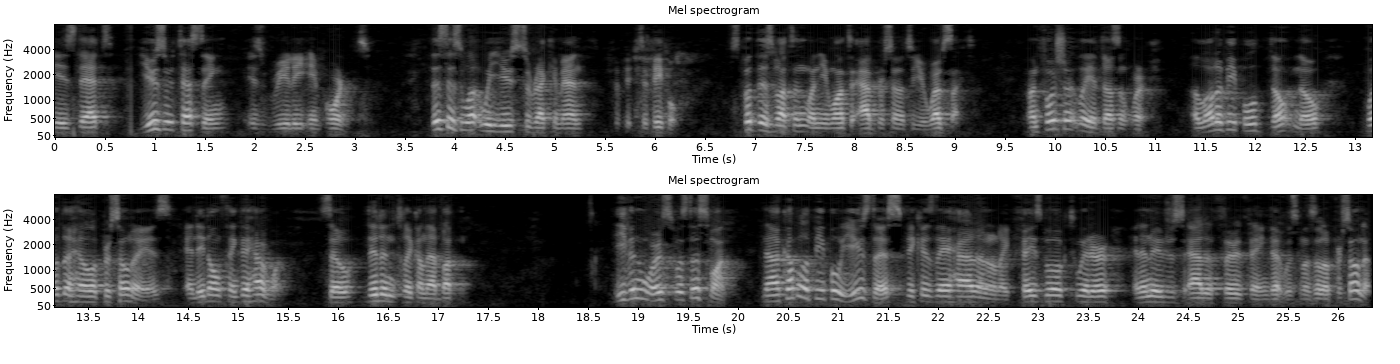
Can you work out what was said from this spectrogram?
is that user testing is really important. This is what we use to recommend to people. Just put this button when you want to add Persona to your website. Unfortunately, it doesn't work. A lot of people don't know what the hell a persona is, and they don't think they have one. So they didn't click on that button. Even worse was this one. Now, a couple of people used this because they had, I don't know, like Facebook, Twitter, and then they just added a third thing that was Mozilla Persona.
